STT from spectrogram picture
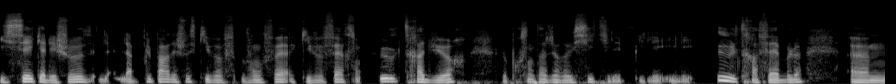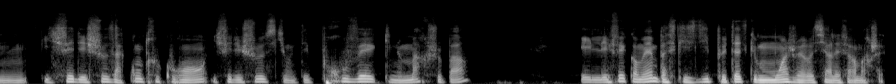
il sait qu'il y a des choses, la, plupart des choses qu'il veut, faire, qu'il veut faire sont ultra dures. Le pourcentage de réussite, il est, ultra faible. il fait des choses à contre-courant. Il fait des choses qui ont été prouvées qui ne marchent pas. Et il les fait quand même parce qu'il se dit peut-être que moi, je vais réussir à les faire marcher.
